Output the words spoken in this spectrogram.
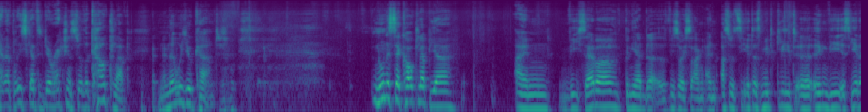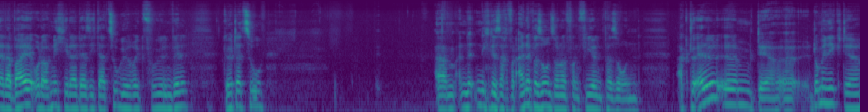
Can I please get the directions to the Cow Club? No, you can't. Nun ist der Cow Club ja ein, wie ich selber bin ja, wie soll ich sagen, ein assoziiertes Mitglied. Äh, irgendwie ist jeder dabei oder auch nicht jeder, der sich da zugehörig fühlen will, gehört dazu. Ähm, nicht eine Sache von einer Person, sondern von vielen Personen. Aktuell ähm, der äh, Dominik, der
